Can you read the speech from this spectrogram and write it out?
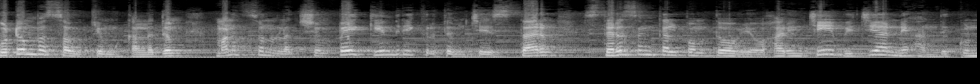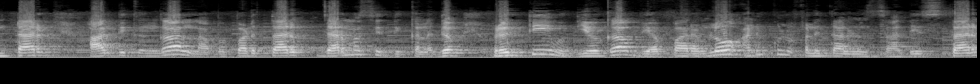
కుటుంబ సౌఖ్యం కలదు మనస్సును లక్ష్యంపై కేంద్రీకృతం చేస్తారు స్థిర సంకల్పంతో వ్యవహరించి విజయాన్ని అందుకుంటారు ఆర్థికంగా లాభపడతారు ధర్మసిద్ధి కలదు వృత్తి ఉద్యోగ వ్యాపారంలో అనుకూల ఫలితాలను సాధిస్తారు.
